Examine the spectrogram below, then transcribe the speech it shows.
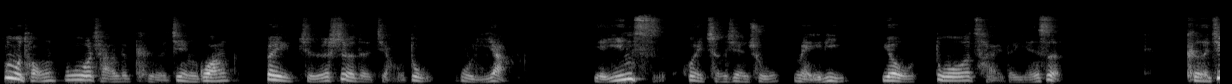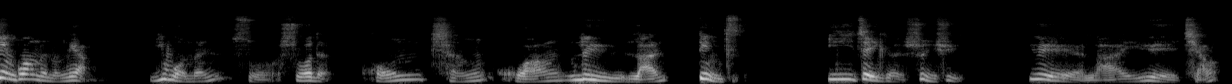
不同波长的可见光。被折射的角度不一样，也因此会呈现出美丽又多彩的颜色。可见光的能量，以我们所说的红、橙、黄、绿、蓝、靛、紫，依这个顺序越来越强。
